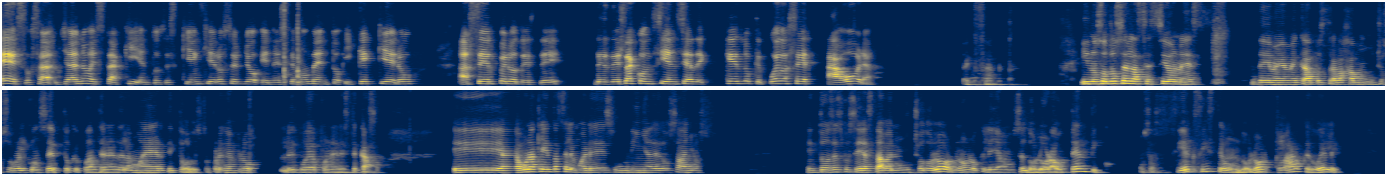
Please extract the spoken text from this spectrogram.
es, o sea, ya no está aquí, entonces, ¿quién quiero ser yo en este momento y qué quiero hacer, pero desde, desde esa conciencia de qué es lo que puedo hacer ahora? Exacto. Y nosotros en las sesiones de MMK, pues trabajamos mucho sobre el concepto que puedan tener de la muerte y todo esto. Por ejemplo, les voy a poner este caso. Eh, a una clienta se le muere su niña de dos años. Entonces, pues ella estaba en mucho dolor, ¿no? Lo que le llamamos el dolor auténtico. O sea, sí existe un dolor, claro que duele.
